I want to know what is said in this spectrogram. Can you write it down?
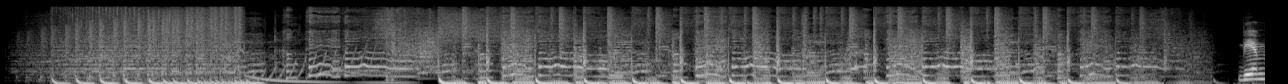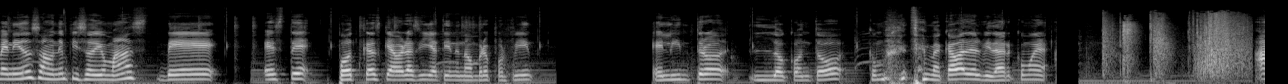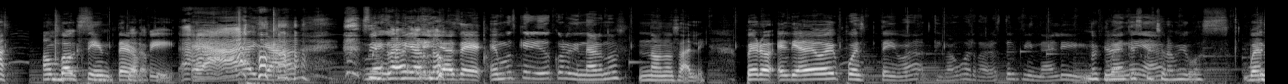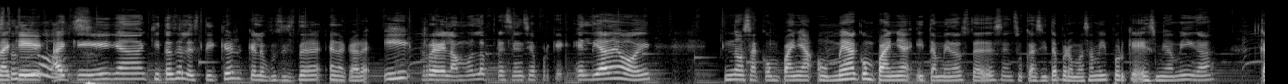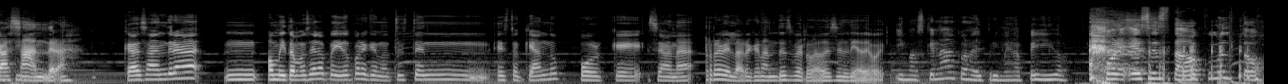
Bienvenidos a un episodio más de este podcast que ahora sí ya tiene nombre por fin. El intro lo contó, como se me acaba de olvidar cómo era. Unboxing, Therapy. Ah, ya. Sin Ya sé, hemos querido coordinarnos, no nos sale. Pero el día de hoy, pues te iba, te iba a guardar hasta el final y. No quieren que escuchen a mi voz. Bueno, aquí, aquí ya quitas el sticker que le pusiste en la cara y revelamos la presencia porque el día de hoy nos acompaña o me acompaña y también a ustedes en su casita, pero más a mí porque es mi amiga Cassandra. Cassandra, mm, omitamos el apellido para que no te estén estoqueando porque se van a revelar grandes verdades el día de hoy. Y más que nada con el primer apellido. Por ese está oculto.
